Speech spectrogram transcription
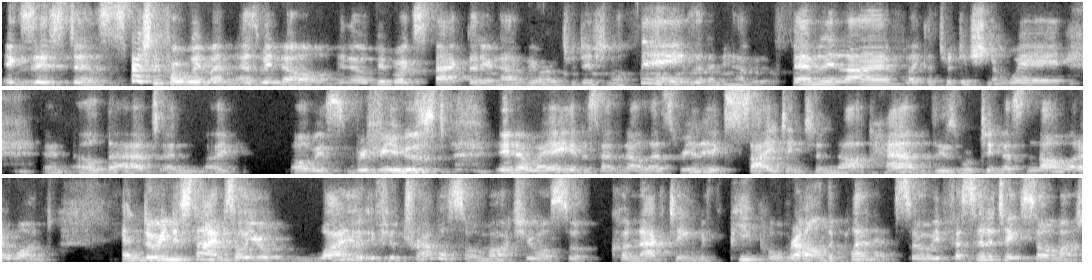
existence, especially for women, as we know. You know, people expect that you have your traditional things and then you have your family life, like a traditional way, and all that. And I always refused in a way and said, no, that's really exciting to not have this routine. That's not what I want. And during this time, so you're why if you travel so much, you're also connecting with people around the planet. So it facilitates so much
